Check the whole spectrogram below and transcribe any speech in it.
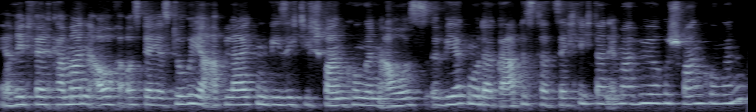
Herr Riedfeld, kann man auch aus der Historie ableiten, wie sich die Schwankungen auswirken oder gab es tatsächlich dann immer höhere Schwankungen?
